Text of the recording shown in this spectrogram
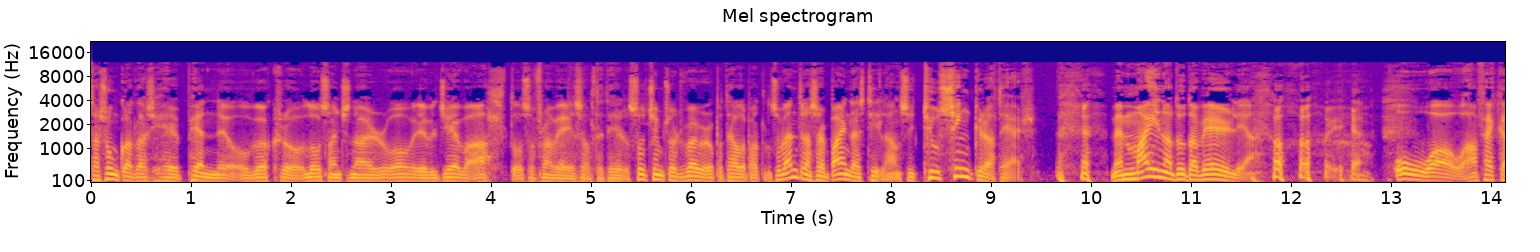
tar sunket alle seg her penne og vøkre og låsangener, og jeg vil djeva alt, og så framveis alt det her. Og så kommer George Verve opp på talerpattelen, så venter han seg beinleis til han, så to synker at her. Men meina du det verlige? ja. Oh, wow, han fikk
